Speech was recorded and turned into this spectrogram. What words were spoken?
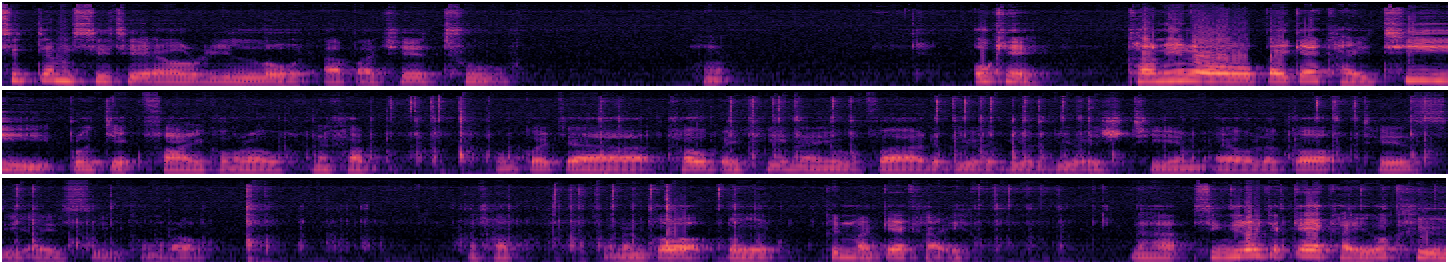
systemctl reload apache 2โอเค คราวนี้เราไปแก้ไขที่โปรเจกต์ไฟล์ของเรานะครับ ผมก็จะเข้าไปที่ใน var www html แล้วก็ test cic ของเรา นะครับ จากนั้นก็เปิด ขึ้นมาแก้ไขนะฮะสิ่งที่เราจะแก้ไขก็คือ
